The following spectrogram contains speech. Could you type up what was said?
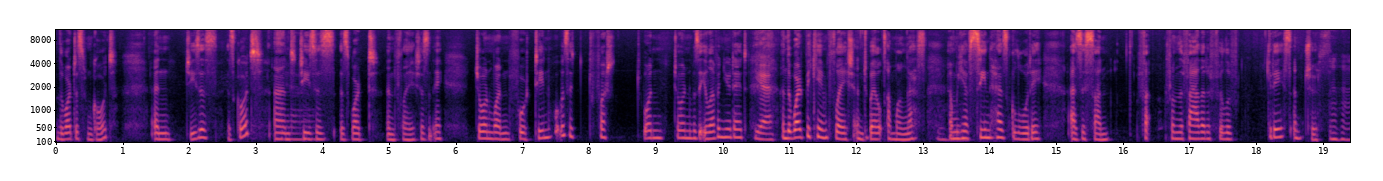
the word is from God, and Jesus is God, and Yeah. Jesus is word in flesh, isn't he? John 1 14. What was it? First one, John, was it 11 you read? Yeah. And the Word became flesh and dwelt among us, mm-hmm. and we have seen his glory as the Son fa- from the Father, full of grace and truth. Mm-hmm.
